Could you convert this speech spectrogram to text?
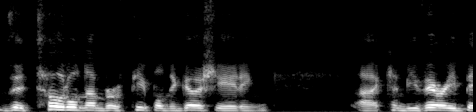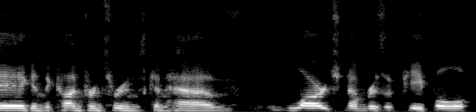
the total number of people negotiating uh, can be very big, and the conference rooms can have large numbers of people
